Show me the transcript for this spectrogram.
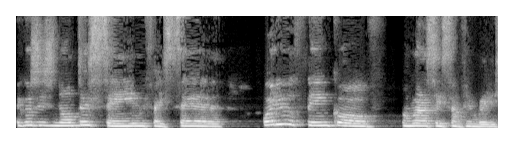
because it's not the same if I said, what do you think of? I'm gonna say something very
